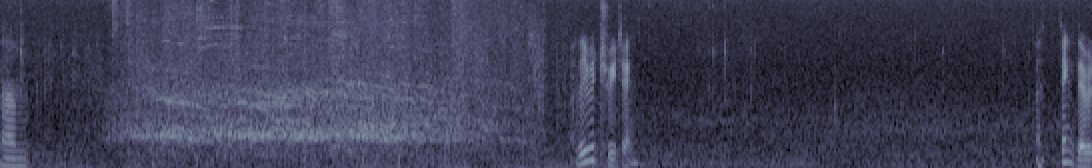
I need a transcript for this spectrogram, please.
Um, are they retreating? Think they're.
